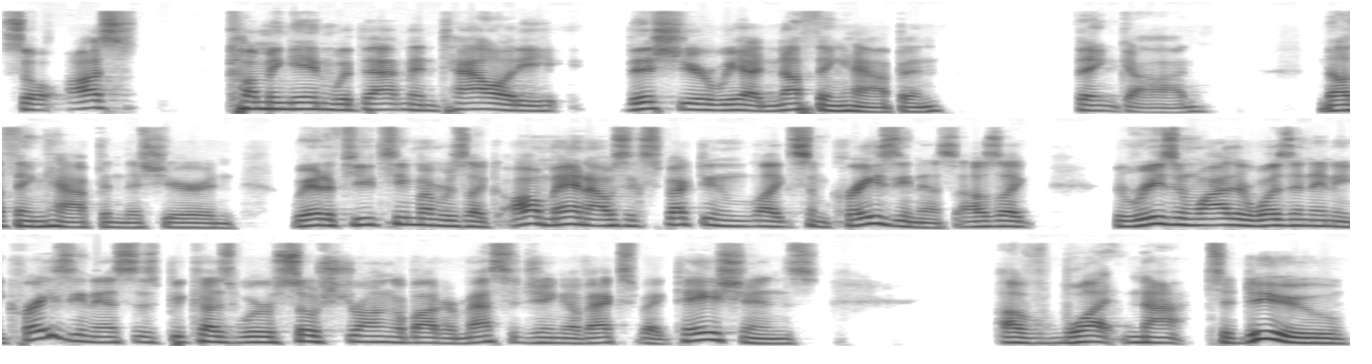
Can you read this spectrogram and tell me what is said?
So, us coming in with that mentality this year, we had nothing happen. thank God. Nothing happened this year. And we had a few team members like, oh man, I was expecting like some craziness. I was like, the reason why there wasn't any craziness is because we were so strong about our messaging of expectations of what not to do.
